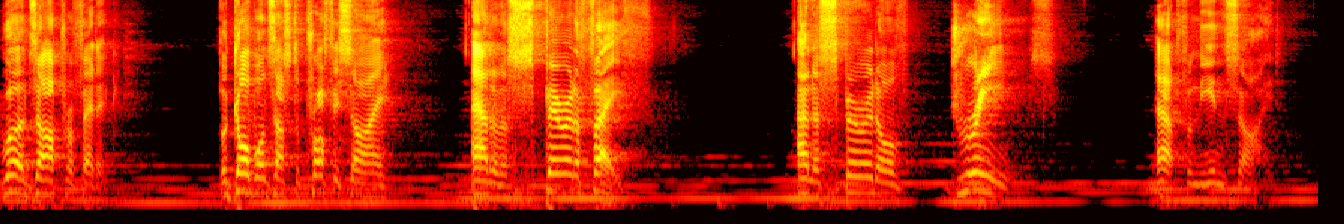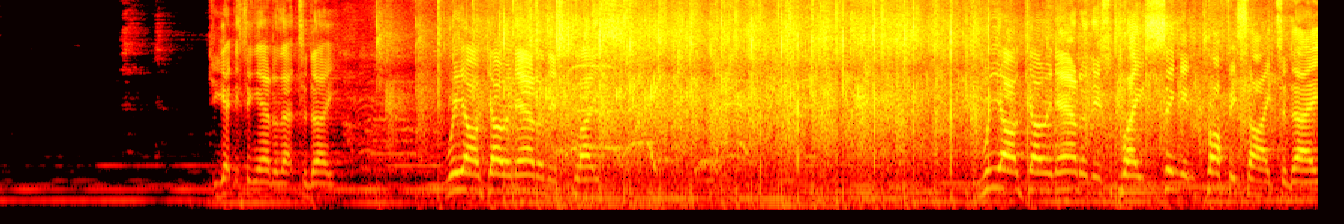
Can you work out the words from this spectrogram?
Words are prophetic. But God wants us to prophesy out of a spirit of faith and a spirit of dreams out from the inside. Do you get anything out of that today? We are going out of this place. We are going out of this place singing prophesy today.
